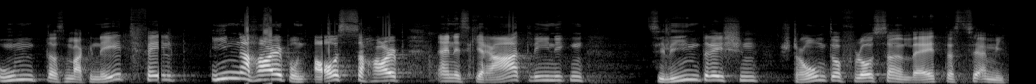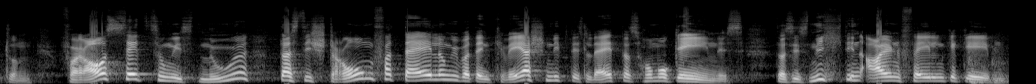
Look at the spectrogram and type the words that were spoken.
um das Magnetfeld innerhalb und außerhalb eines geradlinigen, zylindrischen, stromdurchflossenen Leiters zu ermitteln. Voraussetzung ist nur, dass die Stromverteilung über den Querschnitt des Leiters homogen ist. Das ist nicht in allen Fällen gegeben.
